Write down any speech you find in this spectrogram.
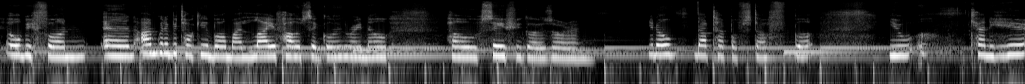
it will be fun. And I'm gonna be talking about my life, how's it going right now, how safe you guys are, and you know, that type of stuff. But you can hear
